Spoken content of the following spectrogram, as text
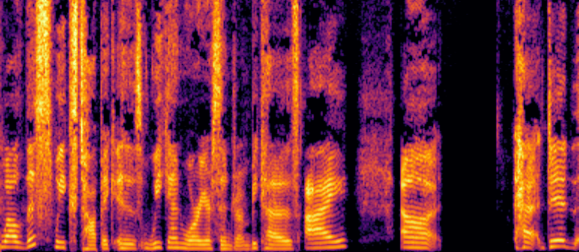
Well, this week's topic is weekend warrior syndrome because I, uh, ha- did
